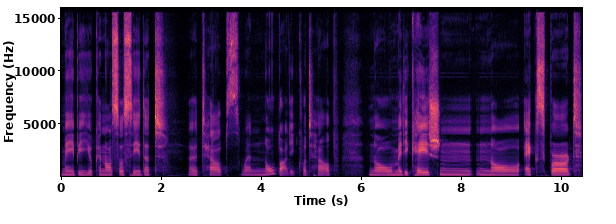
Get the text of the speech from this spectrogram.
maybe you can also see that it helps when nobody could help. No medication, no expert,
